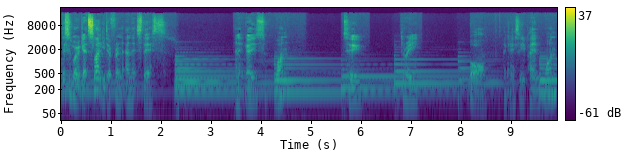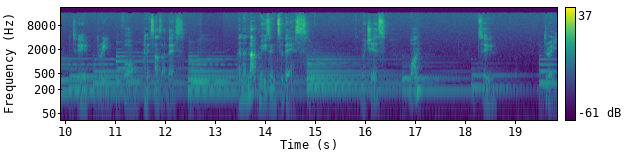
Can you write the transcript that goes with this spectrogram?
This is where it gets slightly different and it's this. And it goes one, two, three, four. Okay, so you're playing one, two, three, four, and it sounds like this. And then that moves into this, which is one, two, three.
